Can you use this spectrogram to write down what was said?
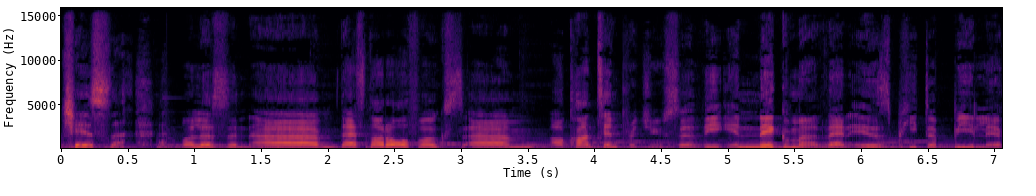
Cheers. Well, listen, um, that's not all, folks. Um, our content producer, the enigma that is Peter Bile,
